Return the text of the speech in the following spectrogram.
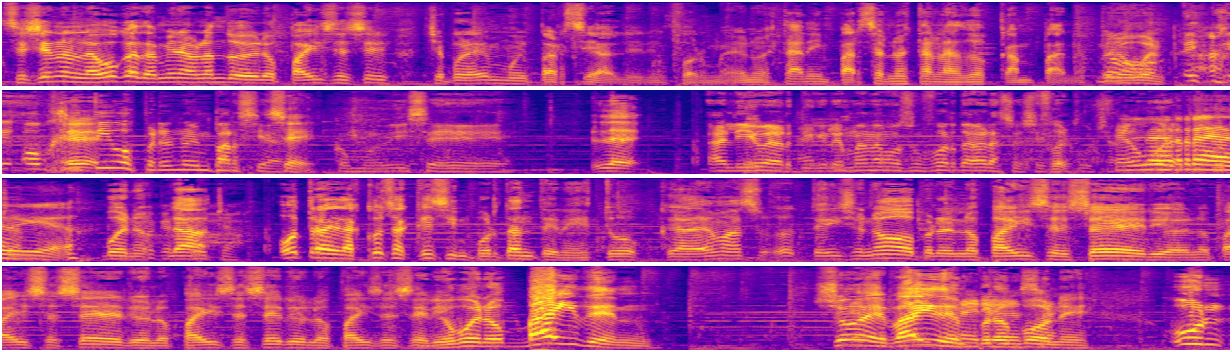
Se llenan la boca también hablando de los países serios. Che, por ahí es muy parcial el informe. eh, No es tan imparcial, no están las dos campanas. Pero No, bueno, es que objetivos, pero no imparciales. sí. Como dice le- Aliberti, que le mandamos un fuerte abrazo. Si Fuerte. escucha. La radio. bueno la- otra de las cosas que es importante en esto, que además te dicen, no, pero en los países serios, en los países serios, en los países serios, en los países serios. Bueno, Biden, Joe Biden propone un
